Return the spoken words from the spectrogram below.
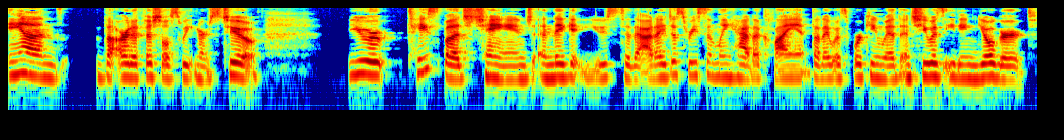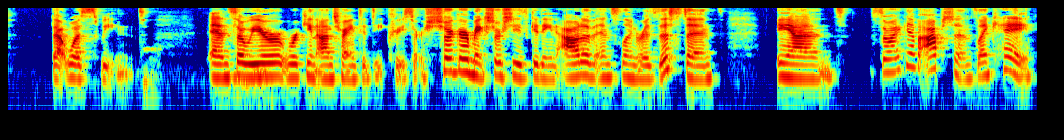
and the artificial sweeteners too. Your taste buds change and they get used to that. I just recently had a client that I was working with and she was eating yogurt that was sweetened. And so we mm-hmm. are working on trying to decrease her sugar, make sure she's getting out of insulin resistance. And so I give options like, hey,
